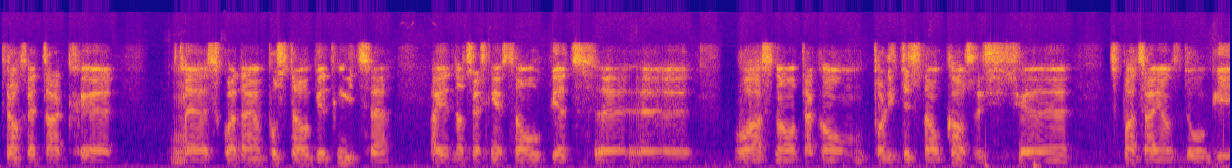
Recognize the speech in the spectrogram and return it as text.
trochę tak składają puste obietnice. a jednocześnie chcą upiec własną taką polityczną korzyść, spłacając długi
